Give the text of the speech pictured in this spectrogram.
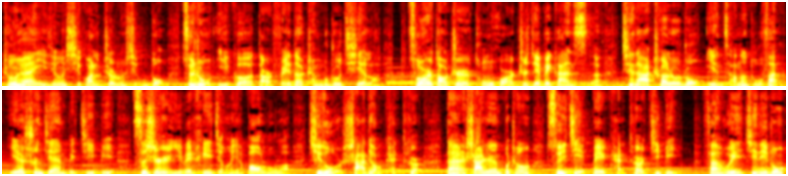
成员已经习惯了这种行动，最终一个胆儿肥的沉不住气了，从而导致同伙直接被干死。其他车流中隐藏的毒贩也瞬间被击毙。此时，一位黑警也暴露了，企图杀掉凯特，但杀人不成，随即被凯特击毙。返回基地中，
